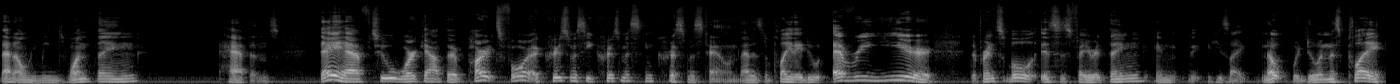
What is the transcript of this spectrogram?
that only means one thing happens. They have to work out their parts for a Christmassy Christmas in Christmastown. That is the play they do every year. The principal is his favorite thing, and he's like, "Nope, we're doing this play."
